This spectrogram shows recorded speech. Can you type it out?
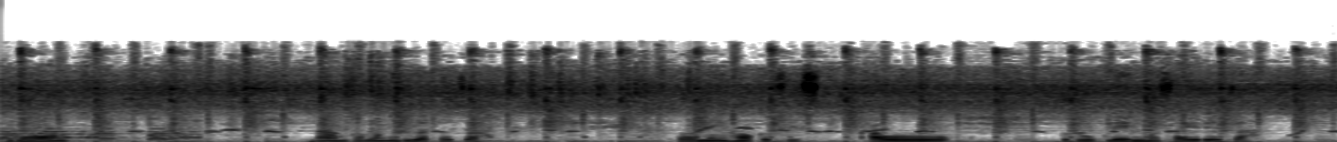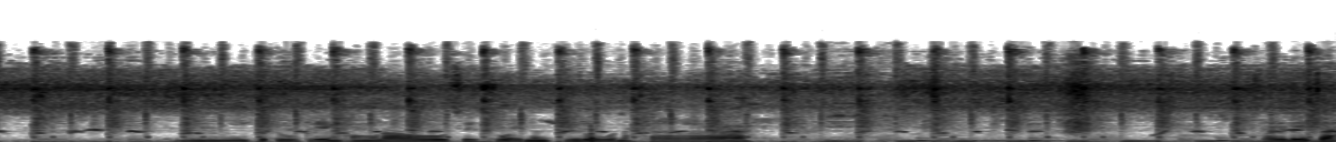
พี่น้องน้ำกำลังเดือดแล้วจ้ะตอนนี้เขาก็สิเอากระดูกเล้งมาใส่ได้จ้ะนี่กระดูกเล้งของเราสวยๆหนึ่งกิโลนะคะใส่เลยจ้ะ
